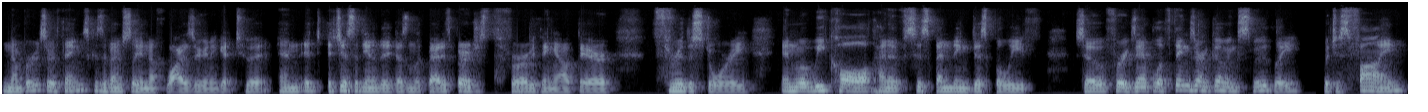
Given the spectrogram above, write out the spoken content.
numbers or things because eventually enough Ys are going to get to it. And it, it's just at the end of the day, it doesn't look bad. It's better just throw everything out there through the story and what we call kind of suspending disbelief. So, for example, if things aren't going smoothly, which is fine,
